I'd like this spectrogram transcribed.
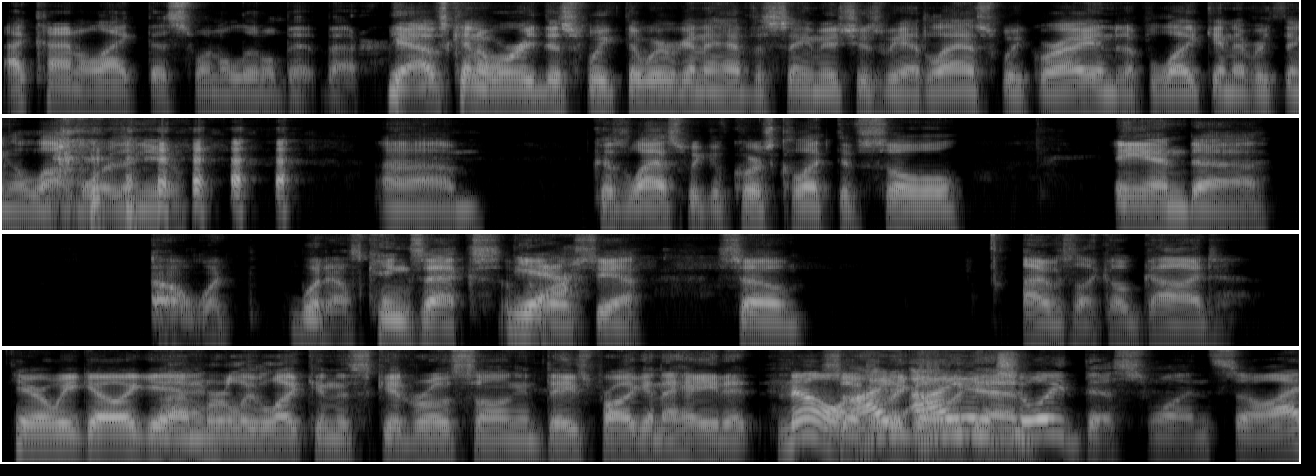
I kind of like this one a little bit better. Yeah, I was kind of worried this week that we were going to have the same issues we had last week, where I ended up liking everything a lot more than you. um because last week of course collective soul and uh oh what what else king's x of Yeah. course yeah so i was like oh god Here we go again. i'm really liking the skid row song and dave's probably gonna hate it no, so I, I enjoyed this one. So I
